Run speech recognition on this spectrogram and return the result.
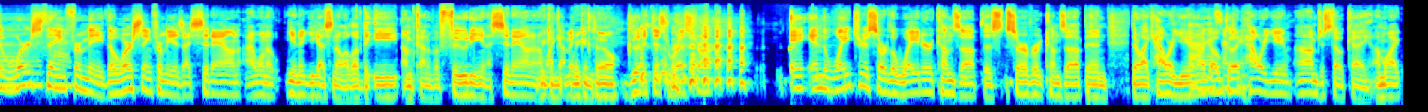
the worst thing for me, the worst thing for me is I sit down. I want to, you know, you guys know I love to eat. I'm kind of a foodie, and I sit down and I'm We like, can, I'm we can tell. good at this restaurant. A- And the waitress or the waiter comes up, the server comes up, and they're like, "How are you?" And Oh, I go, "Good. true. How are you?" "Oh, I'm just okay. I'm like,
